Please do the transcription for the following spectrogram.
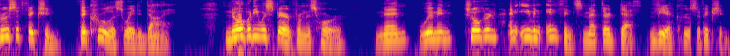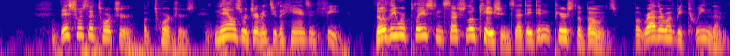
Crucifixion, the cruelest way to die. Nobody was spared from this horror. Men, women, children, and even infants met their death via crucifixion. This was the torture of tortures. Nails were driven through the hands and feet, though they were placed in such locations that they didn't pierce the bones, but rather went between them.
